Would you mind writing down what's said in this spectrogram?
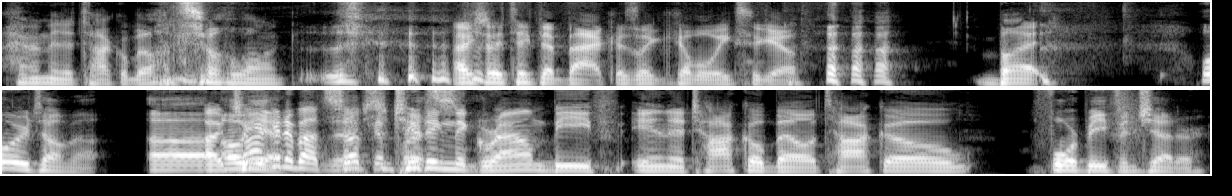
I haven't been to Taco Bell in so long. Actually, I take that back. It was like a couple weeks ago. But what were we talking about? Uh, uh, oh, talking yeah, about the substituting the ground beef in a Taco Bell taco for beef and cheddar.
